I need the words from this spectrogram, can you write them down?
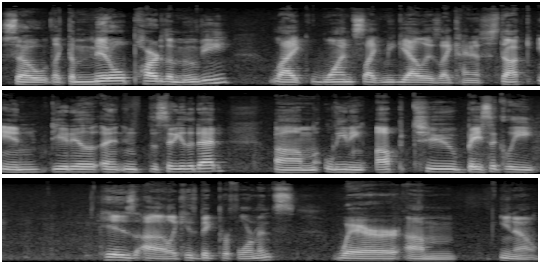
So like the middle part of the movie, like once like Miguel is like kind of stuck in in the City of the Dead, um, leading up to basically his uh, like his big performance where um, you know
